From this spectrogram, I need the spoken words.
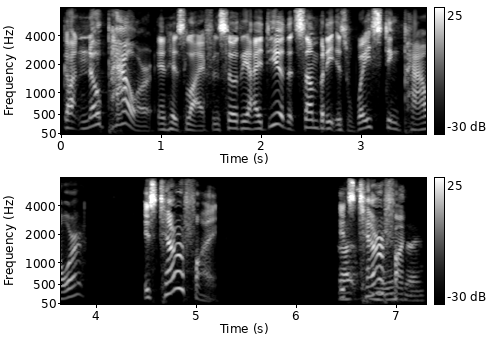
got no power in his life. And so the idea that somebody is wasting power is terrifying. That's it's terrifying. Amazing.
